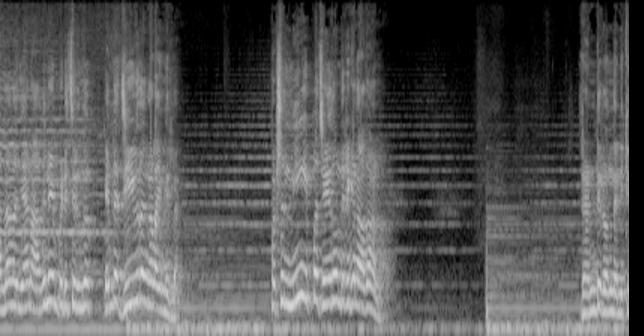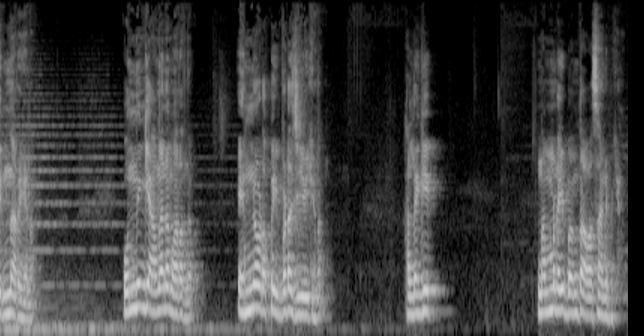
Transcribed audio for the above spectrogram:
അല്ലാതെ ഞാൻ അതിനെയും പിടിച്ചിരുന്ന് എന്റെ ജീവിതം കളയുന്നില്ല. പക്ഷെ നീ ഇപ്പൊ ചെയ്തുകൊണ്ടിരിക്കണ അതാണ്. രണ്ടിലൊന്ന് എനിക്ക് ഇന്നറിയണം. ഒന്നെങ്കിൽ അവനെ മറന്ന് എന്നോടൊപ്പം ഇവിടെ ജീവിക്കണം. അല്ലെങ്കിൽ നമ്മുടെ ഈ ബന്ധം അവസാനിപ്പിക്കണം.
